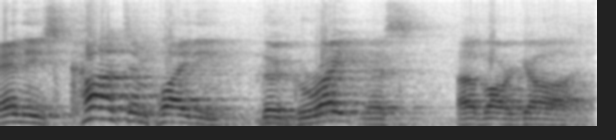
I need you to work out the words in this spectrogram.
and he's contemplating the greatness of our God.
